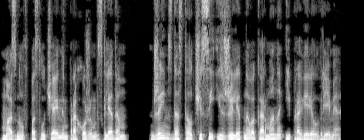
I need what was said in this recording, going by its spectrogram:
Мазнув по случайным прохожим взглядам, Джеймс достал часы из жилетного кармана и проверил время.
